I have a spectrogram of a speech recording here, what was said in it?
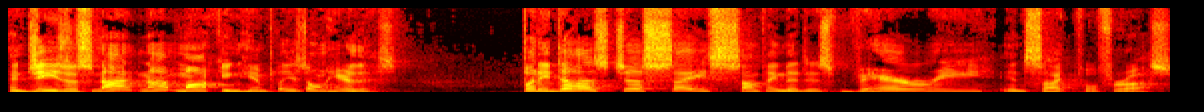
And Jesus, not, not mocking him, please don't hear this, but he does just say something that is very insightful for us.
